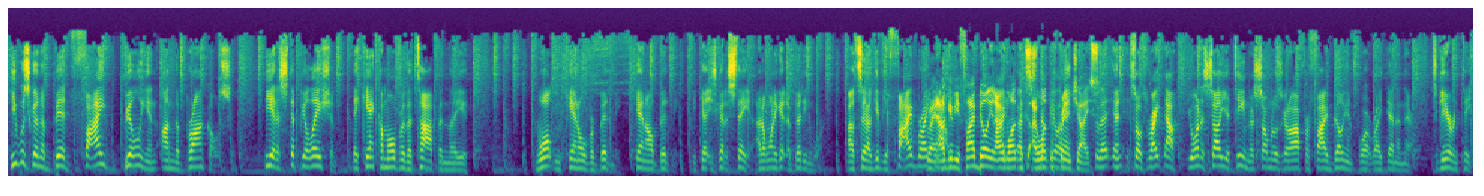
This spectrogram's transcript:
He was going to bid 5 billion on the Broncos. He had a stipulation. They can't come over the top and the Walton can't overbid me. Can't outbid me. He he's got to stay in. I don't want to get in a bidding war. I'll say I'll give you five right, Right, now. I'll give you five billion. I want the, I want the franchise. So that and so right now. You want to sell your team? There's someone who's going to offer five billion for it right then and there. It's guaranteed.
